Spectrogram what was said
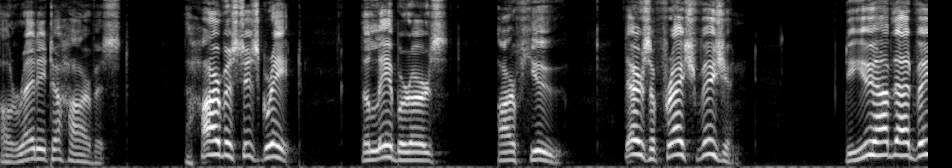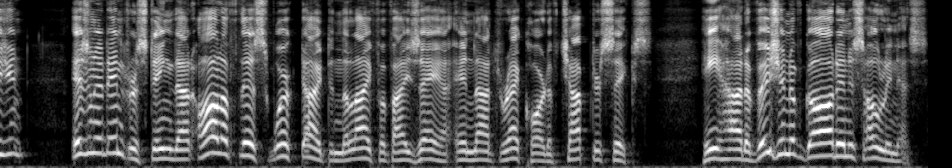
already to harvest. The harvest is great, the labourers are few. There's a fresh vision. Do you have that vision? Isn't it interesting that all of this worked out in the life of Isaiah in that record of chapter 6? He had a vision of God in His holiness.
